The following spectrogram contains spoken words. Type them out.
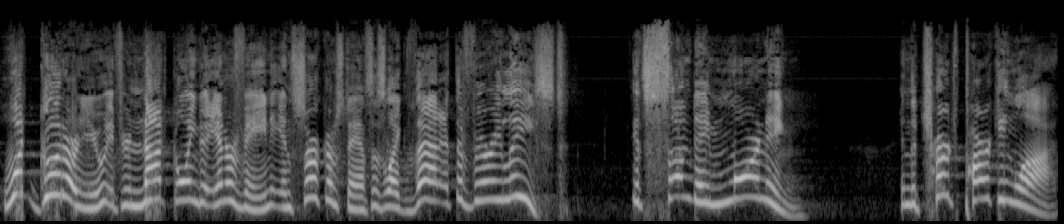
what good are you if you're not going to intervene in circumstances like that at the very least? It's Sunday morning in the church parking lot.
